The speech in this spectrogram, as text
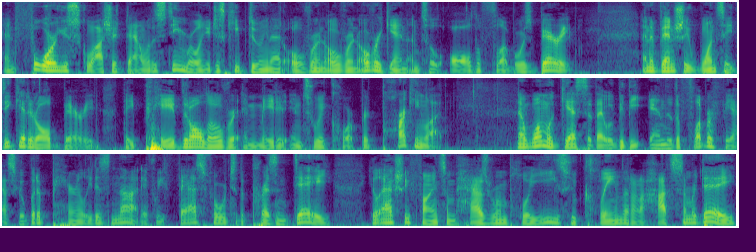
And four, you squash it down with a steamroller. And you just keep doing that over and over and over again until all the flubber was buried. And eventually, once they did get it all buried, they paved it all over and made it into a corporate parking lot. Now, one would guess that that would be the end of the flubber fiasco, but apparently it is not. If we fast forward to the present day, you'll actually find some Hasbro employees who claim that on a hot summer day,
